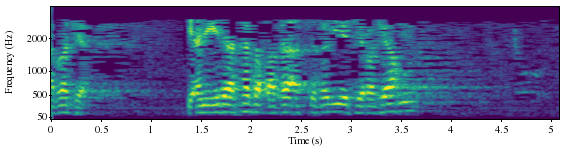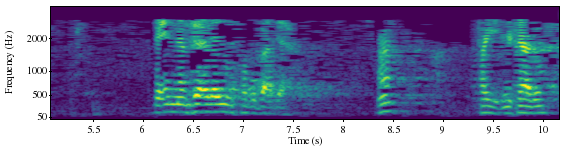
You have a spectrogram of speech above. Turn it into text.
الرجاء. يعني إذا سبق فاء السببية رجاء فإن الفعل ينصب بعدها. ها؟ طيب مثاله.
